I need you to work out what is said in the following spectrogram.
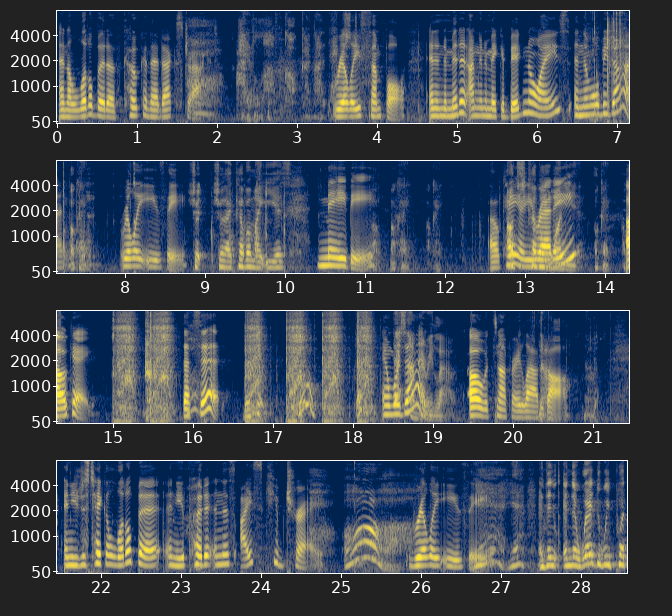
and a little bit of coconut extract. I love coconut. Really simple. And in a minute, I'm going to make a big noise and then we'll be done. Okay. Really easy. Should should I cover my ears? Maybe. Okay. Okay. Okay, I'll are you ready? ear. Okay. Okay. That's it. That's it. And we're That's done. not very loud. Oh, it's not very loud at No, all. And you just take a little bit and you put it in this ice cube tray. Oh. Really easy. Yeah, yeah. And then and then where do we put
